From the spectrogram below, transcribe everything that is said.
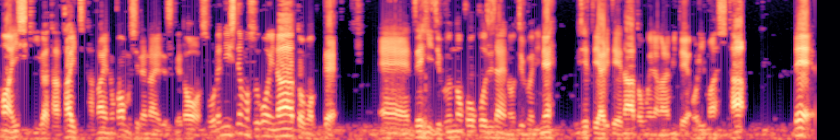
まあ、意識が高いっちゃ高いのかもしれないですけど、それにしてもすごいなと思って、えーぜひ自分の高校時代の自分にね、見せてやりてえなと思いながら見ておりました。で、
